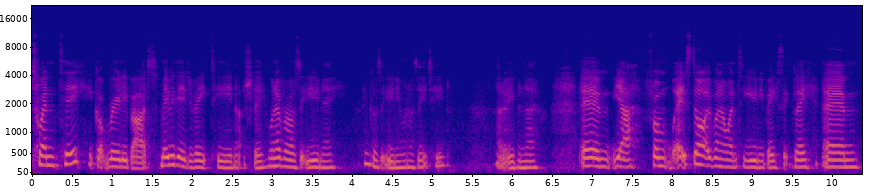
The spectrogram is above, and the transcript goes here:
20. It got really bad. Maybe the age of 18 actually. Whenever I was at uni. I think I was at uni when I was 18. I don't even know. Um, yeah, from it started when I went to uni basically. Um,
